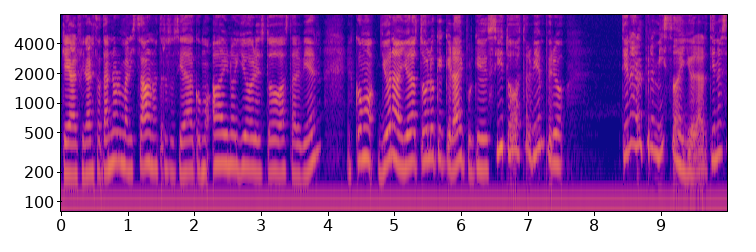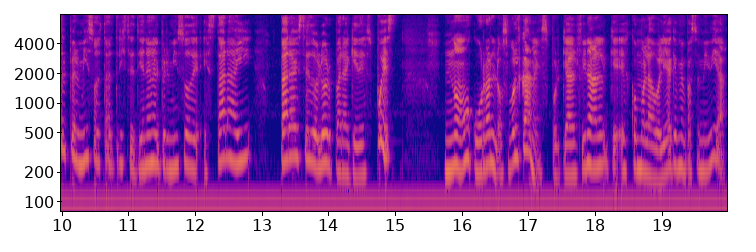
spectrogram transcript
que al final está tan normalizado en nuestra sociedad como, ay, no llores, todo va a estar bien. Es como, llora, llora todo lo que queráis, porque sí, todo va a estar bien, pero tienes el permiso de llorar, tienes el permiso de estar triste, tienes el permiso de estar ahí para ese dolor, para que después no ocurran los volcanes, porque al final, que es como la dolía que me pasó en mi vida.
